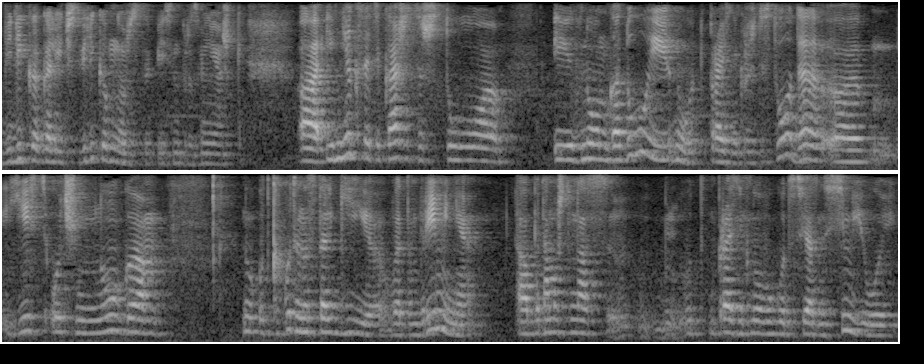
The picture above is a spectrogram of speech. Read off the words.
великое количество, великое множество песен про звеняшки. А, и мне, кстати, кажется, что и в Новом году, и ну, вот праздник Рождество, да, э, есть очень много ну, вот какой-то ностальгии в этом времени, а, потому что у нас э, вот, праздник Нового года связан с семьей,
